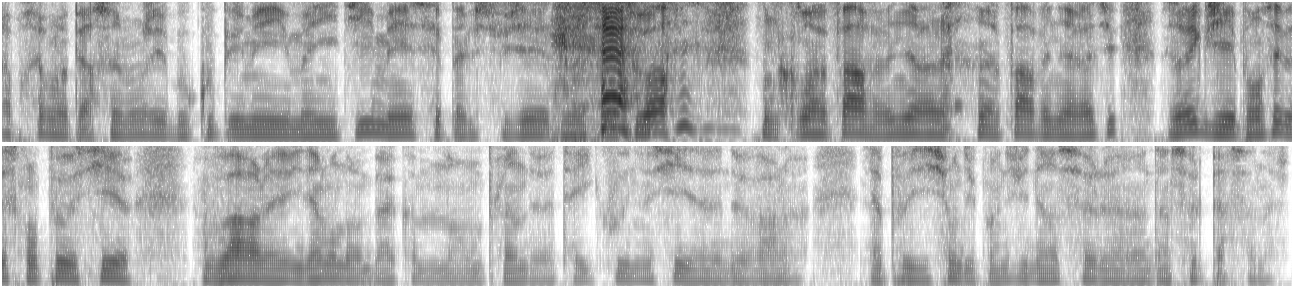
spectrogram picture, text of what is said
Après, moi personnellement, j'ai beaucoup aimé Humanity, mais c'est pas le sujet de ce soir, donc on va pas revenir, revenir là-dessus. C'est vrai que j'y ai pensé parce qu'on peut aussi euh, voir, évidemment, bah, comme dans plein de tycoon aussi, euh, de voir la, la position du point de vue d'un seul, euh, d'un seul personnage.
